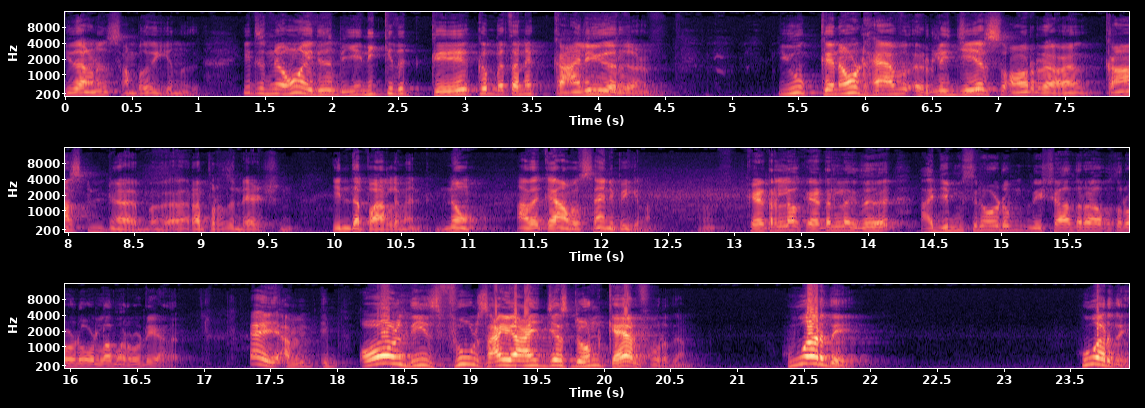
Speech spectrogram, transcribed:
ഇതാണ് സംഭവിക്കുന്നത്. ഇത് നോ ഇത് എനിക്കിത് കേൾക്കുമ്പോൾ തന്നെ കലി കയറുകയാണ്. You cannot have religious or caste representation in the parliament no അതൊക്കെ അവസാനിപ്പിക്കണം. കേട്ടല്ലോ കേട്ടല്ലോ. ഇത് അജിംസിനോടും നിഷാദ് റാവത്തിനോടും ഉള്ള മറുപടിയാണ്. All these fools I I just don't care for them who are they who are they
